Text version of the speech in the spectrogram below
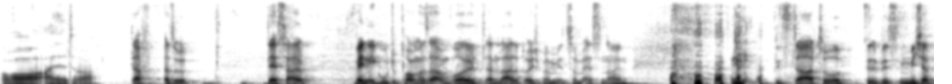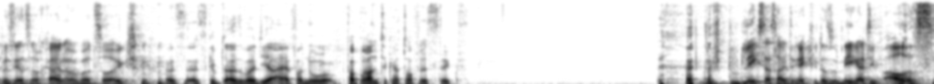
Oh, Alter. Darf, also deshalb, wenn ihr gute Pommes haben wollt, dann ladet euch bei mir zum Essen ein. bis dato, bis, mich hat bis jetzt noch keiner überzeugt. Es, es gibt also bei dir einfach nur verbrannte Kartoffelsticks. Du, du legst das halt direkt wieder so negativ aus.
